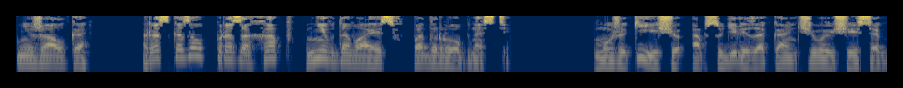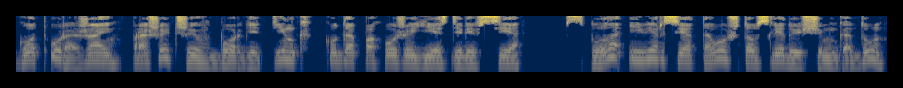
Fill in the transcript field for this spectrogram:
не жалко. Рассказал про захаб, не вдаваясь в подробности. Мужики еще обсудили заканчивающийся год, урожай, прошедший в Борге Тинг, куда, похоже, ездили все. Всплыла и версия того, что в следующем году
